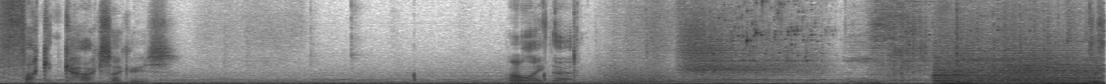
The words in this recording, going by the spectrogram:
Fucking cocksuckers. I don't like that. Does,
